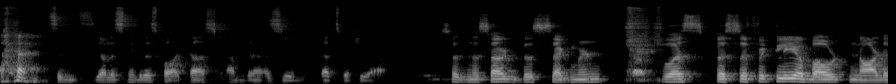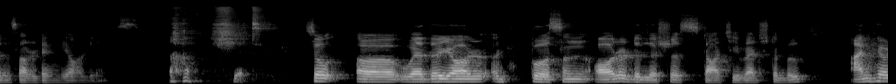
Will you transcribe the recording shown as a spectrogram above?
And since you're listening to this podcast, I'm going to assume that's what you are. So, Nisarg, this segment was specifically about not insulting the audience. Shit. So, uh, whether you're a person or a delicious starchy vegetable, I'm here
